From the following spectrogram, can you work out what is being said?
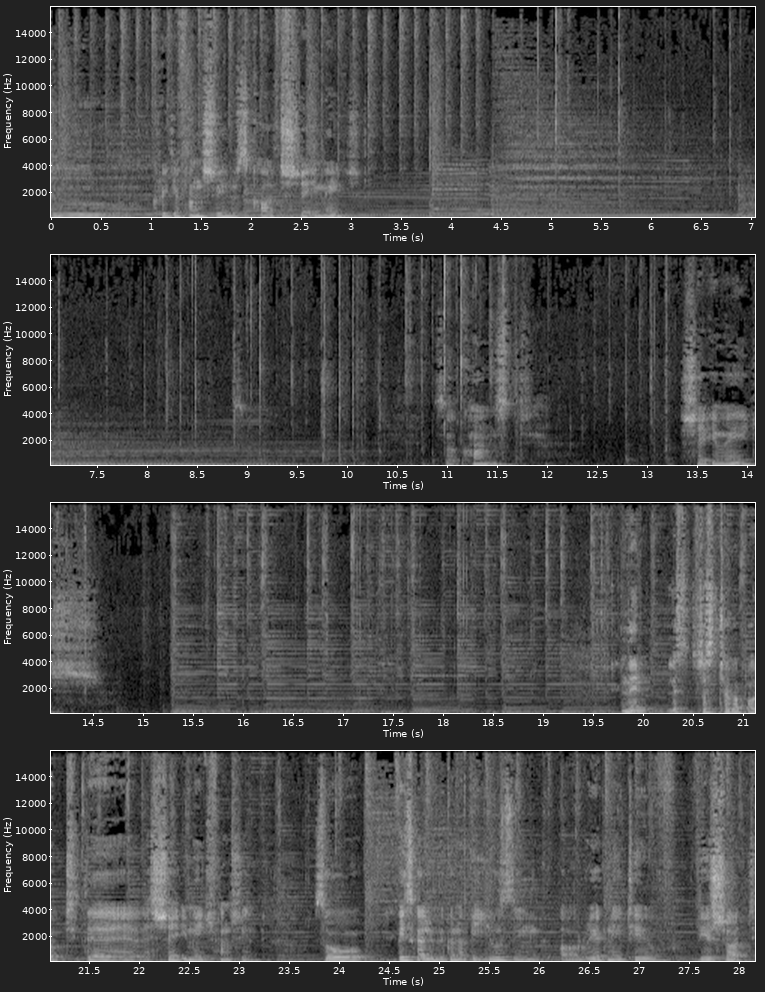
to create a function which is called share image. So const share image and then let's just talk about the, the share image function. So basically we're going to be using react native view shot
